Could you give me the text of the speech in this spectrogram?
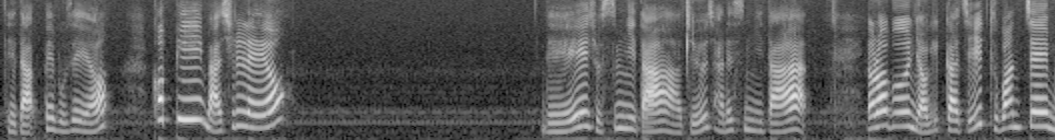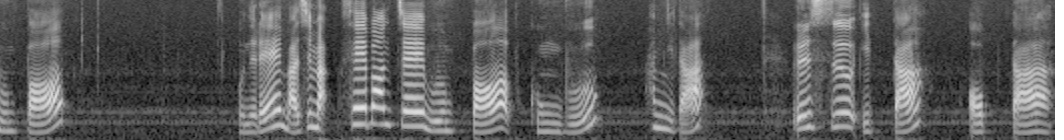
대답해 보세요. 커피 마실래요? 네, 좋습니다. 아주 잘했습니다. 여러분 여기까지 두 번째 문법 오늘의 마지막 세 번째 문법 공부 합니다. 을 수 있다, 없다.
